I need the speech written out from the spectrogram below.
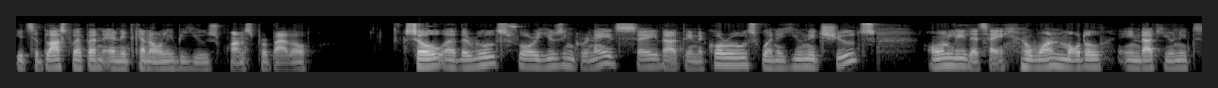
It's a blast weapon and it can only be used once per battle. So uh, the rules for using grenades say that in the core rules, when a unit shoots, only let's say one model in that unit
